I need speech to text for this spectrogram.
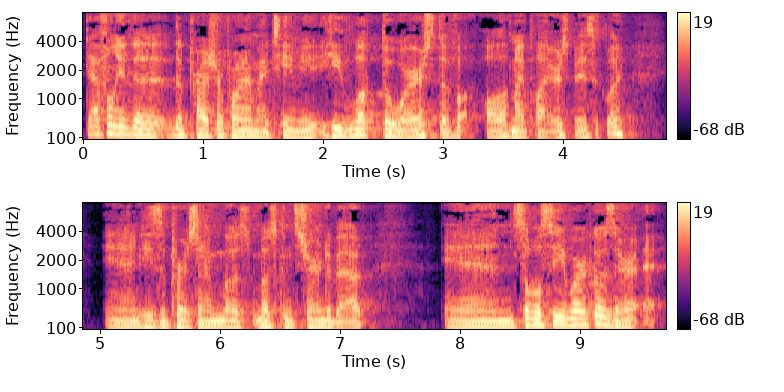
definitely the the pressure point on my team. He he looked the worst of all of my players basically, and he's the person I'm most most concerned about. And so we'll see where it goes there.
